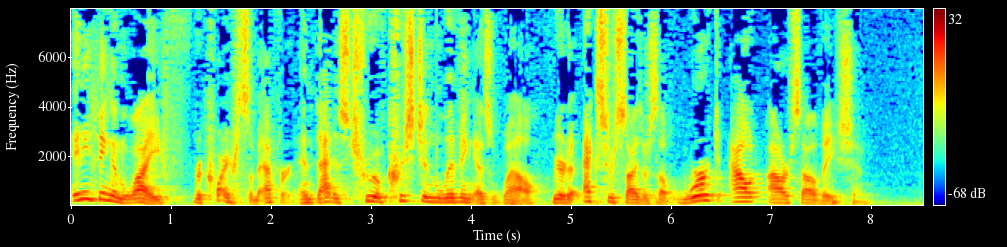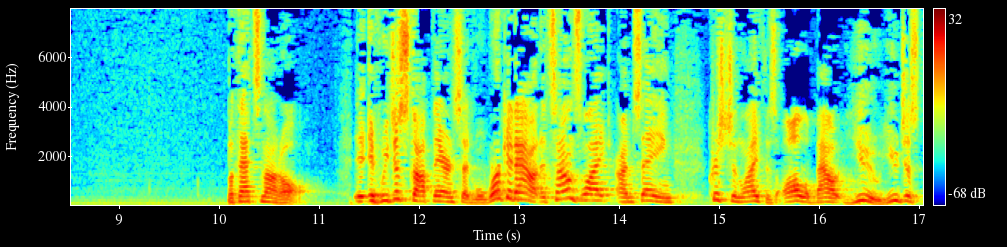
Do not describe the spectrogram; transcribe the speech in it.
anything in life requires some effort, and that is true of Christian living as well. We are to exercise ourselves, work out our salvation. But that's not all. If we just stop there and said, well, work it out, it sounds like I'm saying Christian life is all about you. You just,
